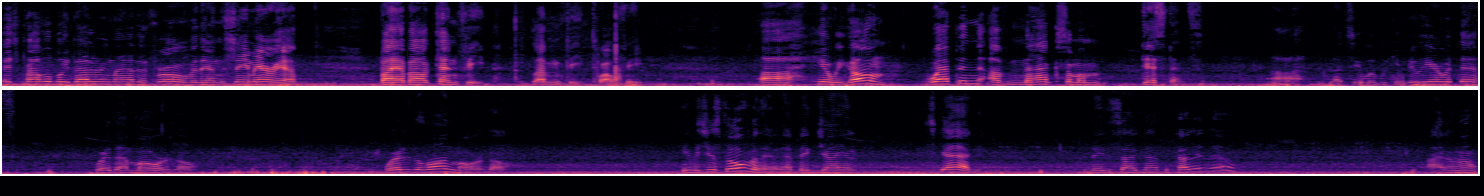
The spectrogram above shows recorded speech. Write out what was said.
it's probably bettering my other throw over there in the same area by about 10 feet, 11 feet, 12 feet. Uh, here we go. Weapon of maximum distance. Uh, let's see what we can do here with this. Where'd that mower go? Where did the lawnmower go? He was just over there, that big giant Scag. Did they decide not to cut it now? I don't know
